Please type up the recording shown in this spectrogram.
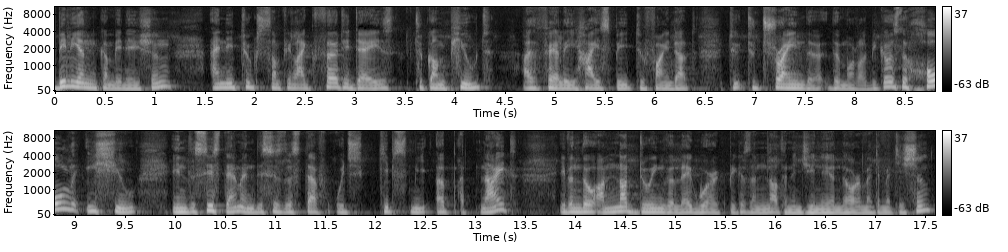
billion combination, and it took something like 30 days to compute at a fairly high speed to find out, to, to train the, the model. Because the whole issue in the system, and this is the stuff which keeps me up at night, even though I'm not doing the legwork because I'm not an engineer nor a mathematician,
